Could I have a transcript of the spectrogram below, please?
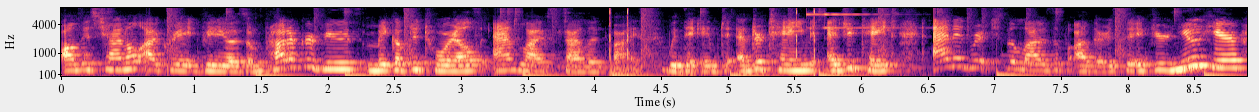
On this channel, I create videos on product reviews, makeup tutorials, and lifestyle advice with the aim to entertain, educate, and enrich the lives of others. So if you're new here,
